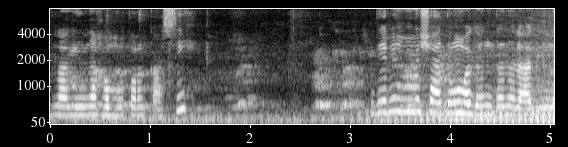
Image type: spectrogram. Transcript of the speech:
Laging nakamotor kasi. Hindi rin masyadong maganda na laging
